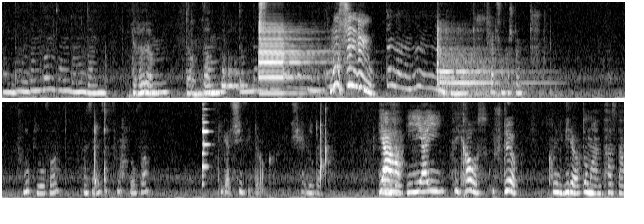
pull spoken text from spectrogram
Dum. Ich hab's schon verstanden. Flugsofa. Was ist denn das Flugsofa? Digga, Chiffy Dog. Chevy Dog. Ja! Yay. Flieg raus. Stirb. Komm nie wieder. Dummer Imposter.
